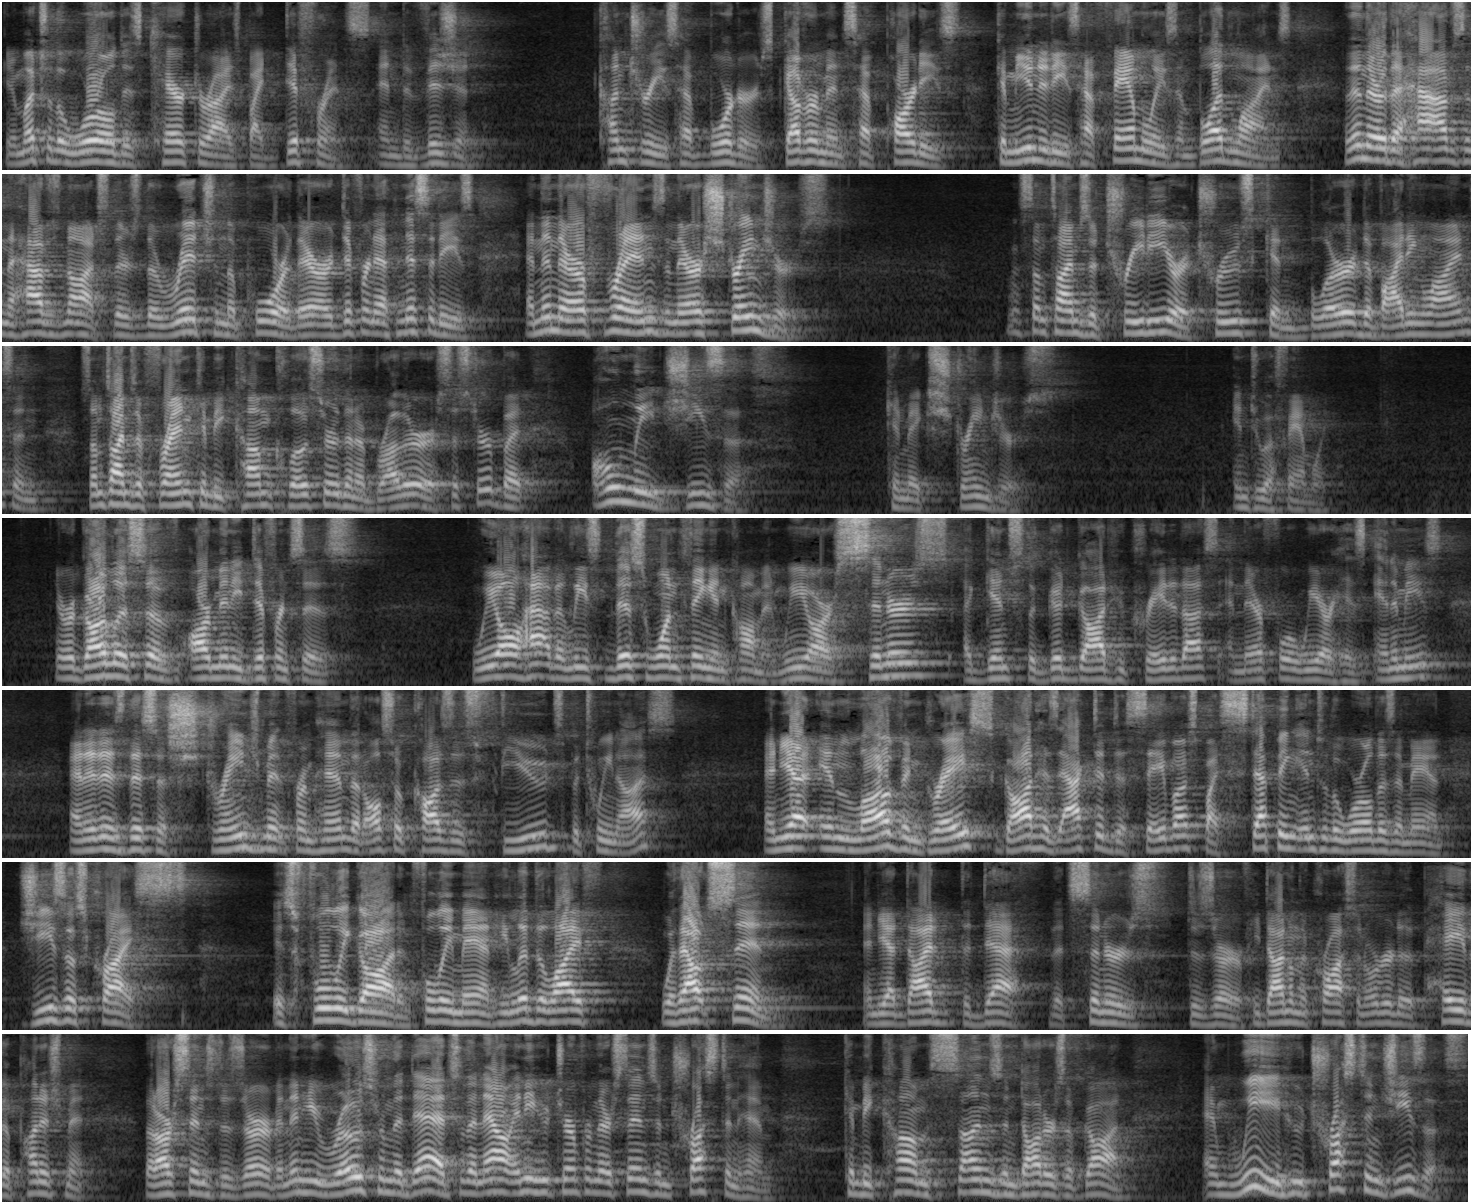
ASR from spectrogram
You know, much of the world is characterized by difference and division. Countries have borders, governments have parties, communities have families and bloodlines. And then there are the haves and the haves nots. There's the rich and the poor. There are different ethnicities. And then there are friends and there are strangers. Sometimes a treaty or a truce can blur dividing lines, and sometimes a friend can become closer than a brother or sister, but only Jesus can make strangers into a family. And regardless of our many differences, we all have at least this one thing in common. We are sinners against the good God who created us, and therefore we are his enemies. And it is this estrangement from him that also causes feuds between us. And yet, in love and grace, God has acted to save us by stepping into the world as a man. Jesus Christ is fully God and fully man. He lived a life without sin and yet died the death that sinners deserve. He died on the cross in order to pay the punishment that our sins deserve. And then he rose from the dead so that now any who turn from their sins and trust in him can become sons and daughters of God. And we who trust in Jesus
